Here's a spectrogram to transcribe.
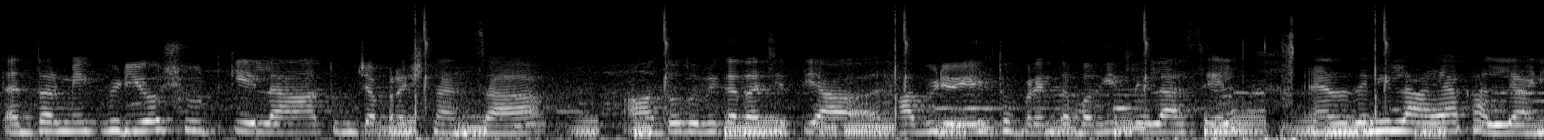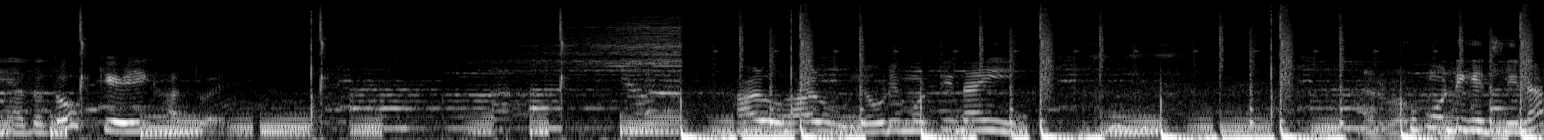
त्यानंतर मी एक व्हिडिओ शूट केला तुमच्या प्रश्नांचा. तो तुम्ही कदाचित या हा व्हिडिओ येईल तोपर्यंत बघितलेला असेल. आणि आता त्यांनी लाह्या खाल्ल्या आणि आता तो केळी खातोय. मोठी घेतली ना?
